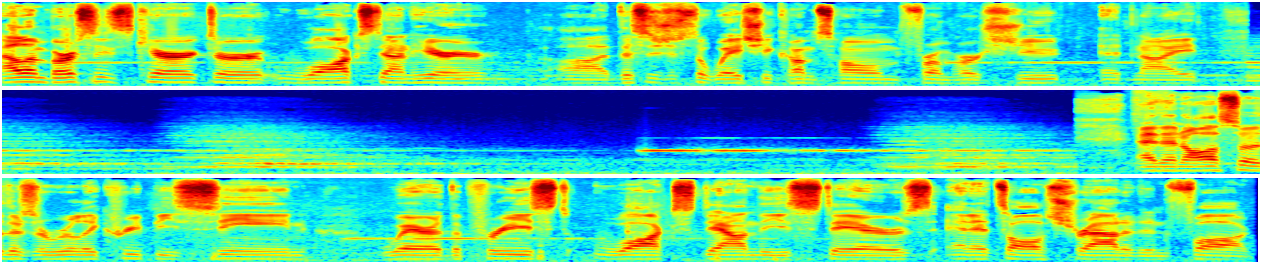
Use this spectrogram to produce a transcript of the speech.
Ellen Burstyn's character walks down here. Uh, this is just the way she comes home from her shoot at night. And then also there's a really creepy scene where the priest walks down these stairs and it's all shrouded in fog.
